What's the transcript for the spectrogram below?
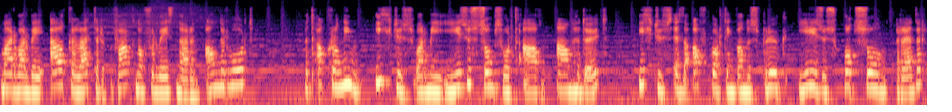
maar waarbij elke letter vaak nog verwijst naar een ander woord. Het acroniem Ichtus, waarmee Jezus soms wordt aangeduid, Ichtus is de afkorting van de spreuk Jezus, Gods Zoon, Redder,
